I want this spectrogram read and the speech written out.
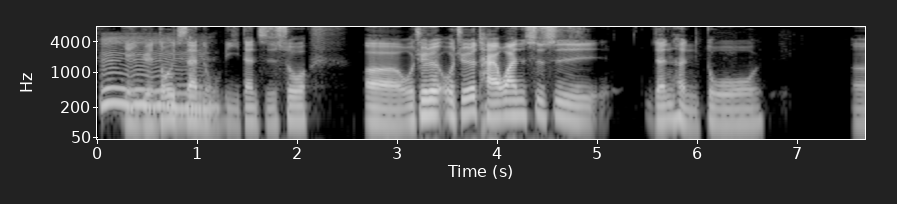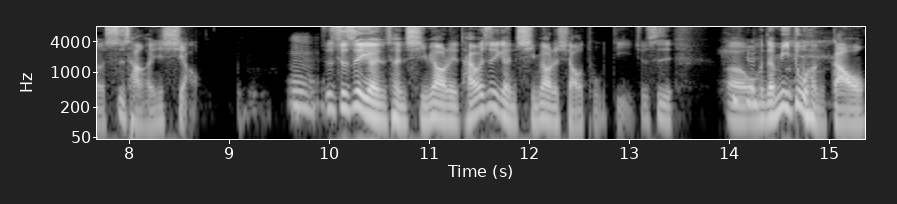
演员都一直在努力，但只是说，呃，我觉得我觉得台湾是是人很多，呃，市场很小。嗯，这这是一个很很奇妙的，台湾是一个很奇妙的小土地，就是呃，我们的密度很高，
